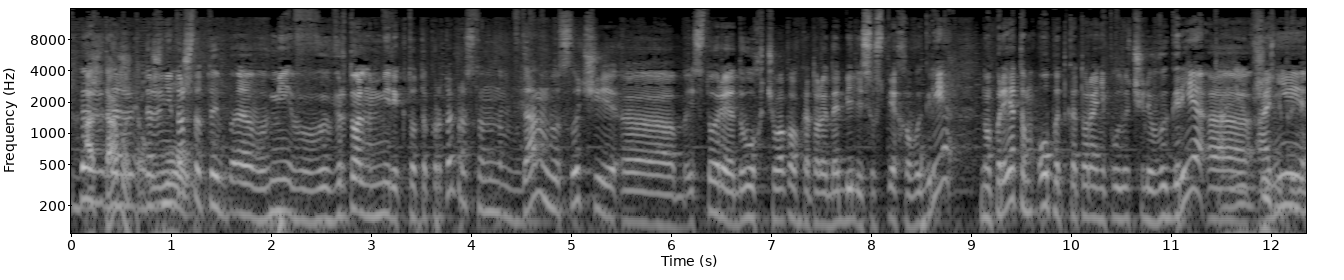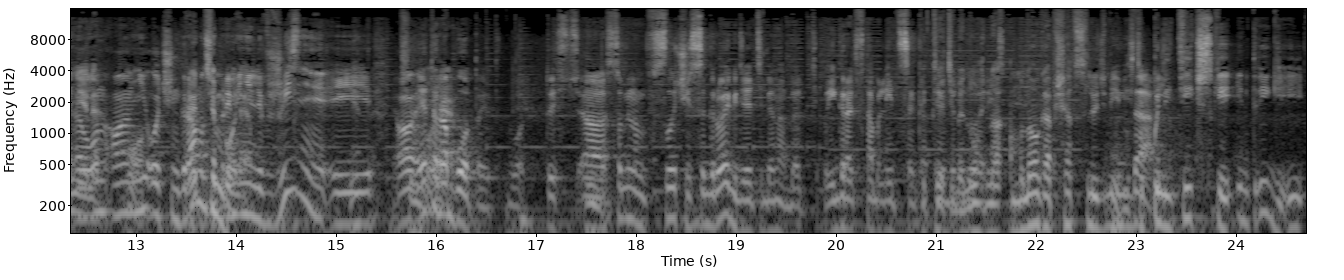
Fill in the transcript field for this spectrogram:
Даже, а там даже, это, даже не то, что ты э, в, ми- в виртуальном мире кто-то крутой, просто в данном случае э, история двух чуваков, которые добились успеха в игре, но при этом опыт, который они получили в игре, э, Они в жизни они, применили. он- они Вот. очень грамотно применили в жизни, и э, тем это более. работает. Вот. То есть, э, особенно в случае с игрой, где тебе надо типа, играть в таблице, как Где тебе говорить. нужно много общаться с людьми, вести Да. политические интриги и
